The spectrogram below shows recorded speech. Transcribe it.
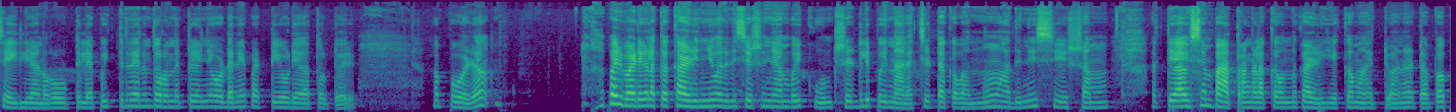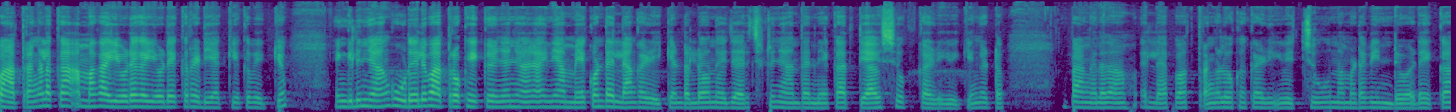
ശൈലിയാണ് റോട്ടിൽ അപ്പോൾ ഇത്ര നേരം തുറന്നിട്ട് കഴിഞ്ഞാൽ ഉടനെ പട്ടി ഓടി അകത്തോട്ട് വരും. അപ്പോൾ പരിപാടികളൊക്കെ കഴിഞ്ഞു. അതിനുശേഷം ഞാൻ പോയി കൂൺ ഷെഡിൽ പോയി നനച്ചിട്ടൊക്കെ വന്നു. അതിനുശേഷം അത്യാവശ്യം പാത്രങ്ങളൊക്കെ ഒന്ന് കഴുകിയൊക്കെ മാറ്റുവാണ് കേട്ടോ. അപ്പോൾ പാത്രങ്ങളൊക്കെ അമ്മ കൈയോടെ കൈയോടെയൊക്കെ റെഡിയാക്കിയൊക്കെ വെക്കും. എങ്കിലും ഞാൻ കൂടുതൽ പാത്രമൊക്കെ കഴിഞ്ഞാൽ ഞാൻ ഇനി അമ്മയെ കൊണ്ടെല്ലാം കഴിക്കണ്ടല്ലോ എന്ന് വിചാരിച്ചിട്ട് ഞാൻ തന്നെയൊക്കെ അത്യാവശ്യമൊക്കെ കഴുകി വെക്കും കേട്ടോ. അപ്പം അങ്ങനെ എല്ലാ പാത്രങ്ങളും ഒക്കെ കഴുകി വെച്ചു. നമ്മുടെ വിൻഡോയുടെയൊക്കെ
